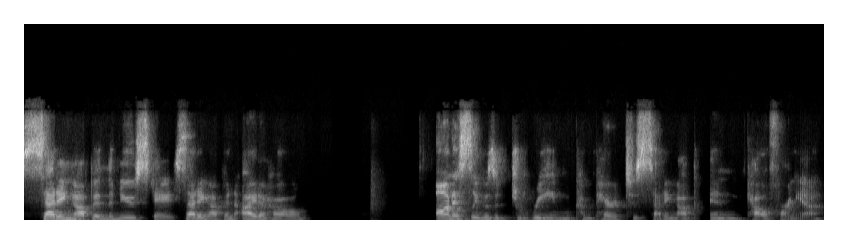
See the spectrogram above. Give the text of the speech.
setting up in the new state, setting up in Idaho, honestly was a dream compared to setting up in California.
